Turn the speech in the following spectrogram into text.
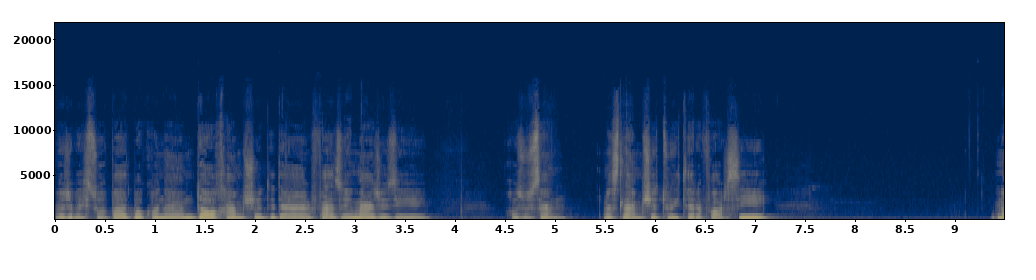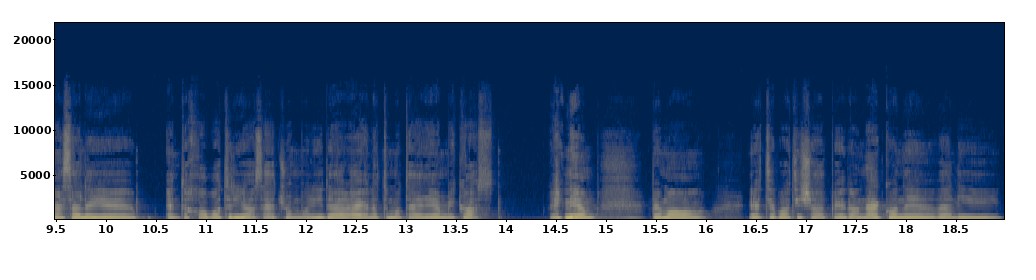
راجبش صحبت بکنم. داغ هم شده در فضای مجازی خصوصا مثل همیشه توییتر فارسی. مسئله انتخابات ریاست جمهوری در ایالات متحده امریکاست. خیلی هم به ما ارتباطی شاید پیدا نکنه ولی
